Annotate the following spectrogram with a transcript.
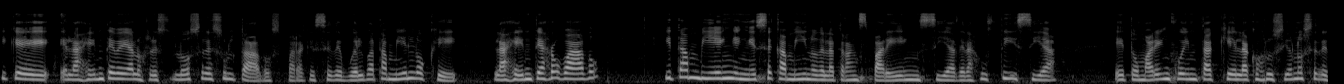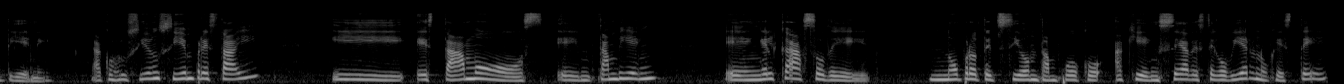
y que la gente vea los, los resultados para que se devuelva también lo que la gente ha robado y también en ese camino de la transparencia, de la justicia, eh, tomar en cuenta que la corrupción no se detiene. La corrupción siempre está ahí y estamos también en el caso de no protección tampoco a quien sea de este gobierno que esté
